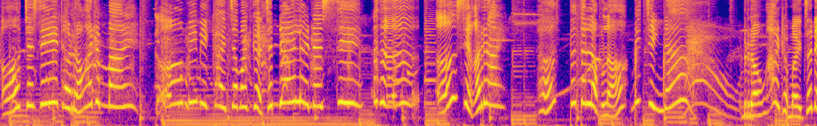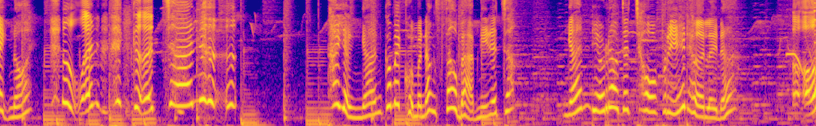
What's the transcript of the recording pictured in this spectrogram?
โอ้เจสซี่เธอร้องไห้ทำไม ก็ไม่มีใครจะมาเกิดฉันได้เลยนะสิ เออเสียงอะไรฮะตัวตลกเหรอ ไม่จริงนะ ร้องไห้ทำไมเจ้าเด็กน้อย วันเกิดฉัน ถ้าอย่างนั้นก็ไม่ควรมานั่งเศร้าแบบนี้นะจ๊ะ งั้นเดี๋ยวเราจะโชว์ฟรีให้เธอเลยนะ โอ้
